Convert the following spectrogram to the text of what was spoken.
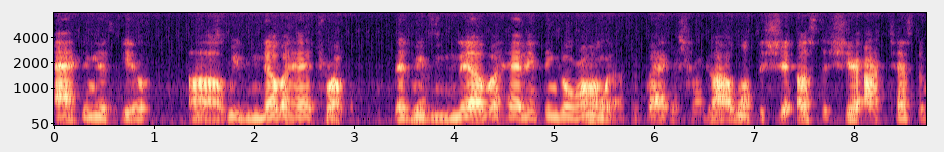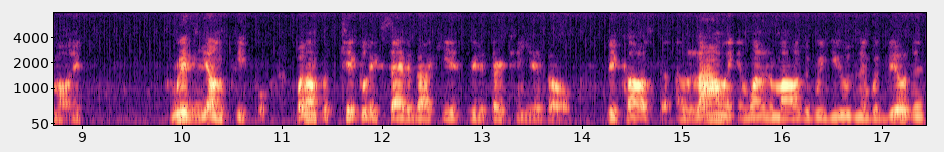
acting as if uh, we've never had trouble, that we've Yes. never had anything go wrong with us. In fact, right. God wants to share us to share our testimony with Amen. young people. But I'm particularly excited about kids three to 13 years old because allowing and one of the models that we're using and we're building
